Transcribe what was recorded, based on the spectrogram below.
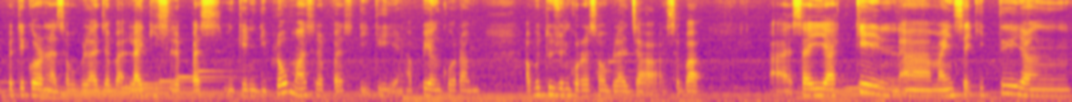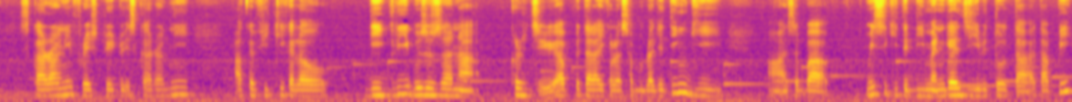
yang penting korang nak sama belajar lagi selepas mungkin diploma selepas degree kan. Apa yang korang apa tujuan korang sama belajar? Sebab uh, saya yakin uh, mindset kita yang sekarang ni fresh graduate sekarang ni akan fikir kalau degree pun susah nak kerja apa tak lagi kalau sama belajar tinggi. Uh, sebab mesti kita demand gaji betul tak? Tapi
